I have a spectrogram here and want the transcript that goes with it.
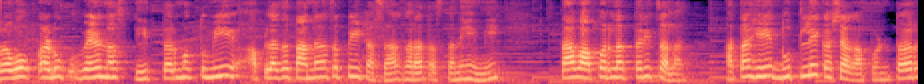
रवो काढूक वेळ नसती तर मग तुम्ही आपला जर तांदळाचं पीठ असा घरात असता नेहमी ता वापरलात तरी चालात. आता हे धुतले कशा आपण? तर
